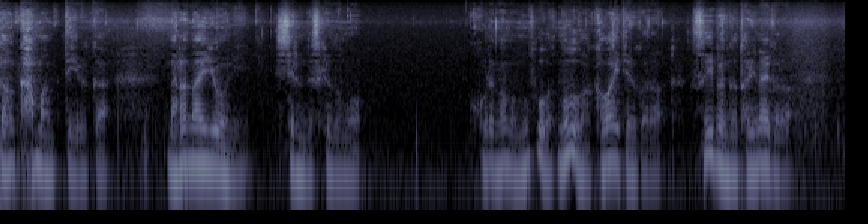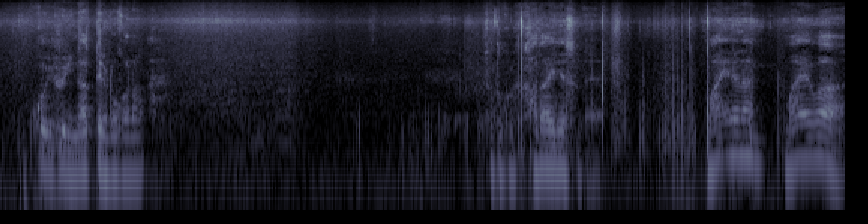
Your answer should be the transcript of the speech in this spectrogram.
我慢っていうかならないようにしてるんですけれどもこれなんだ喉が喉が渇いてるから水分が足りないからこういう風になってるのかな。ちょっとこれ課題ですね。前な前は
